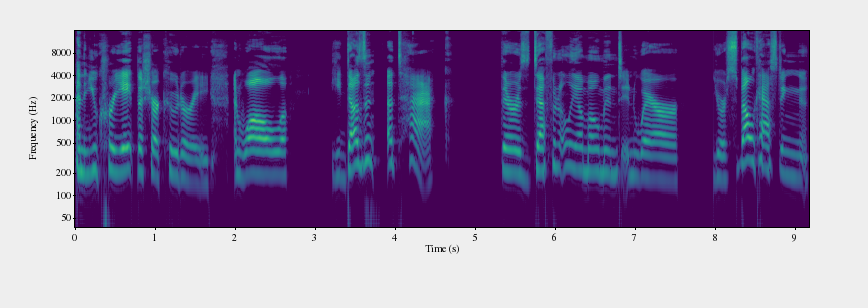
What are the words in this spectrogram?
and then you create the charcuterie and while he doesn't attack there is definitely a moment in where your spellcasting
